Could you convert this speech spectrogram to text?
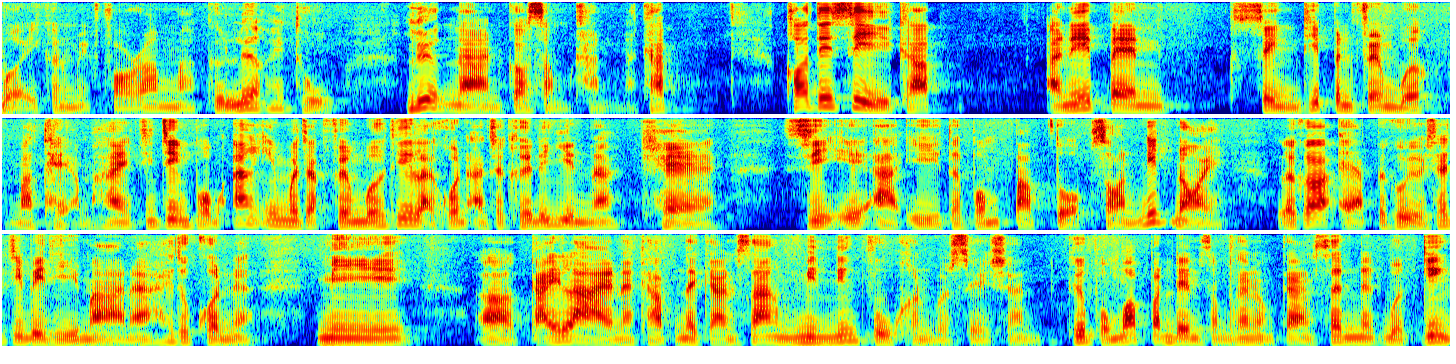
World Economic Forum มาคือเลือกให้ถูกเลือกงานก็สำคัญนะครับ ข้อทีสี่4ครับอันนี้เป็นสิ่งที่เป็นเฟรมเวิร์กมาแถมให้จริง ๆ ผมอ้างอิงมาจากเฟรมเวิร์กที่หลายคนอาจจะเคยได้ยินนะ care C A R E แต่ผมปรับตัวอักษรนิดหน่อย แล้วก็แอบไปคุยกับ ChatGPT มานะ ให้ทุกคนเนี่ยมี ไกด์ไลน์นะครับในการสร้าง meaningful conversation คือผมว่าประเด็นสำคัญของการสร้าง networking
